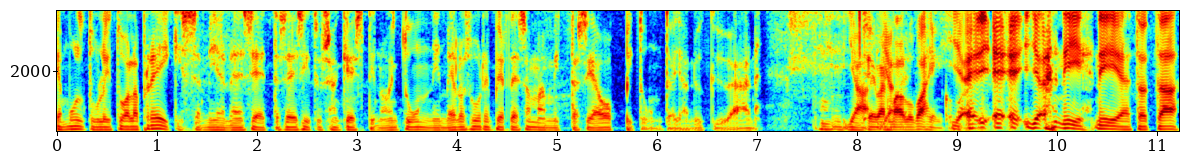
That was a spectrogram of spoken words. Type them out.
Ja mulla tuli tuolla breikissä mieleen se, että se esityshän kesti noin tunnin. Meillä on suurin piirtein samanmittaisia oppitunteja nykyään. Mm-hmm. Ja, se ei varmaan ja, ollut vahinko. Ja, ja, ja, ja, niin, niin ja tota,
